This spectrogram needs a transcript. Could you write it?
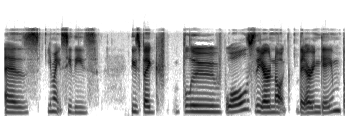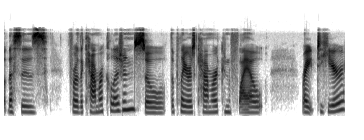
is you might see these these big blue walls. They are not there in game, but this is for the camera collision, so the player's camera can fly out right to here.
